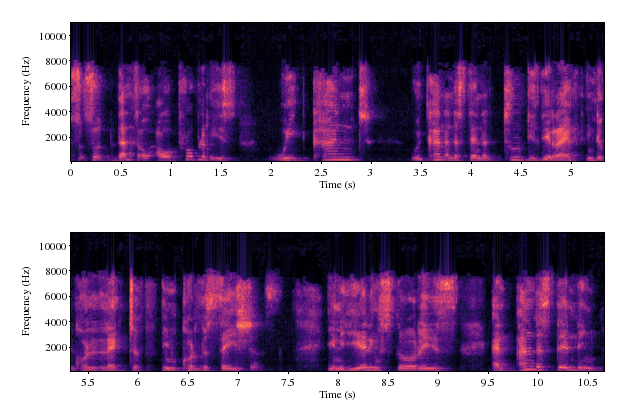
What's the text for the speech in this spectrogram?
So so that's our, our problem is we can't we can't understand that truth is derived in the collective, in conversations, in hearing stories, and understanding,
